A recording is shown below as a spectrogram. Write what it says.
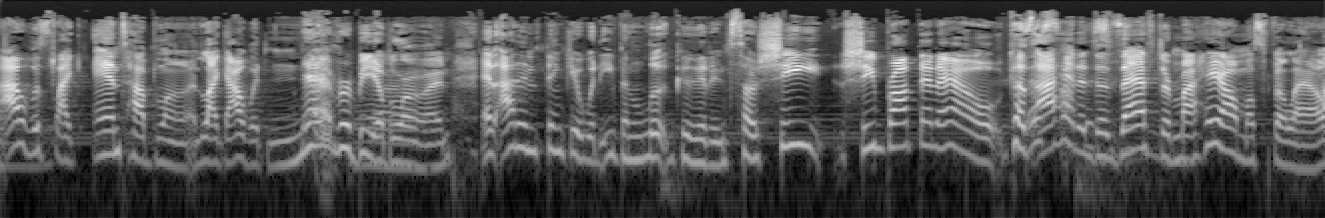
I was like anti blonde. Like I would never be a blonde. And I didn't think it would even look good. And so she she brought that out because I had a disaster. My hair almost fell out.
